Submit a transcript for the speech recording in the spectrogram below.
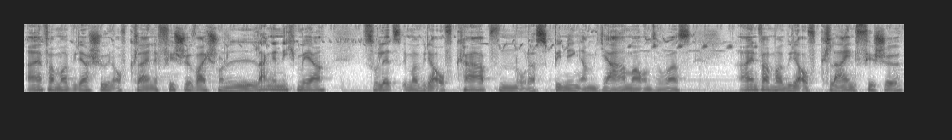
Einfach mal wieder schön auf kleine Fische, war ich schon lange nicht mehr. Zuletzt immer wieder auf Karpfen oder Spinning am Yama und sowas. Einfach mal wieder auf Kleinfische.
